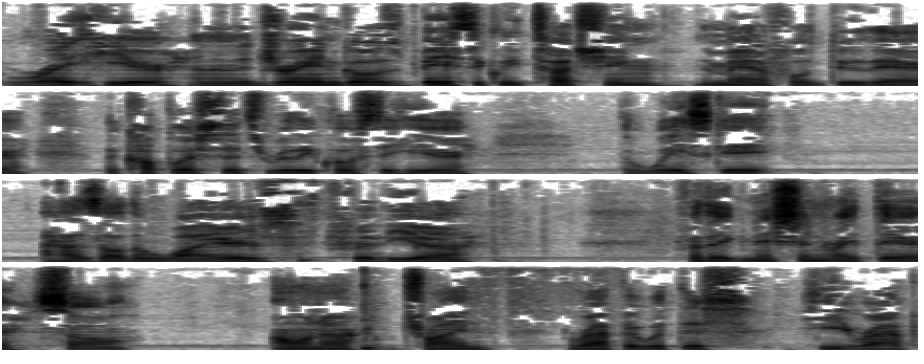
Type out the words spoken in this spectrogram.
right here and then the drain goes basically touching the manifold through there the coupler sits really close to here the wastegate has all the wires for the uh for the ignition right there so i want to try and wrap it with this heat wrap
